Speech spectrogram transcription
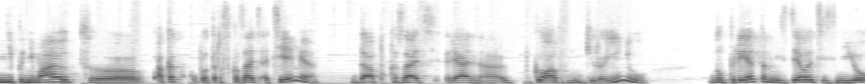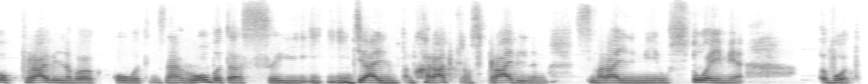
не понимают, а, а как вот рассказать о теме, да, показать реально главную героиню, но при этом не сделать из нее правильного какого-то, не знаю, робота с идеальным там характером, с правильным, с моральными устоями. Вот.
